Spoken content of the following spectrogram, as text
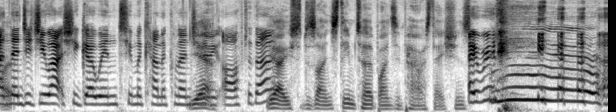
And I- then did you actually go into mechanical engineering after that? yeah, I used to design steam turbines in power stations. Oh, really?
